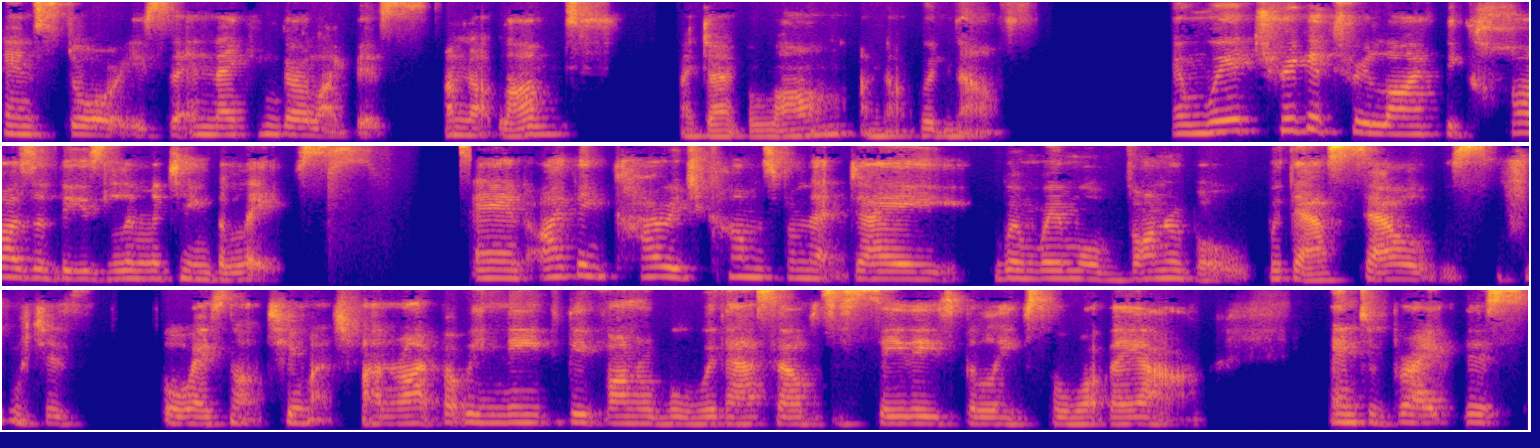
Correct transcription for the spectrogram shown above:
and stories, and they can go like this I'm not loved, I don't belong, I'm not good enough. And we're triggered through life because of these limiting beliefs. And I think courage comes from that day when we're more vulnerable with ourselves, which is always not too much fun, right? But we need to be vulnerable with ourselves to see these beliefs for what they are and to break this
